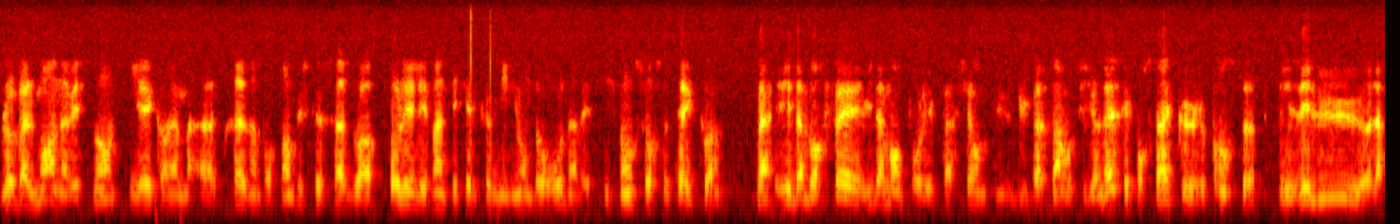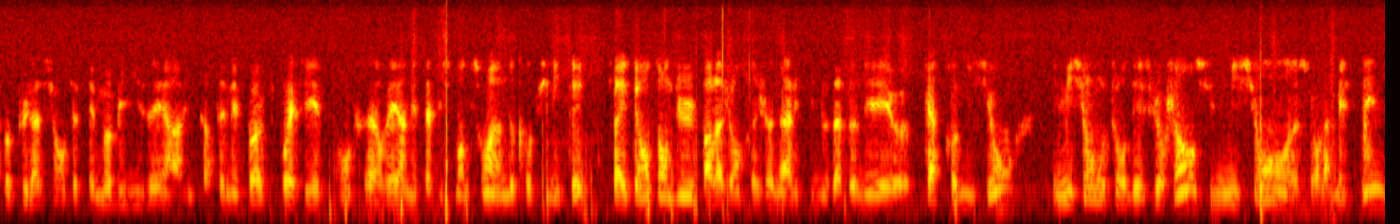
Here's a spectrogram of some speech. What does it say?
globalement un investissement qui est quand même euh, très important puisque ça doit frôler les 20 et quelques millions d'euros d'investissement sur ce territoire. Ben, et d'abord fait évidemment pour les patients du bassin roussillonnais, c'est pour ça que je pense les élus, la population s'étaient mobilisés à une certaine époque pour essayer de conserver un établissement de soins de proximité. Ça a été entendu par l'agence régionale qui nous a donné quatre missions une mission autour des urgences, une mission sur la médecine,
